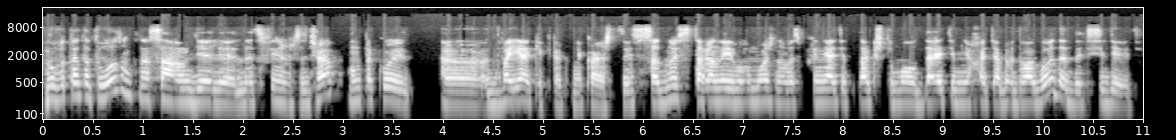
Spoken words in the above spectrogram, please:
Ну, вот этот лозунг, на самом деле, let's finish the job, он такой э, двоякий, как мне кажется. И, с одной стороны, его можно воспринять так, что, мол, дайте мне хотя бы два года досидеть,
